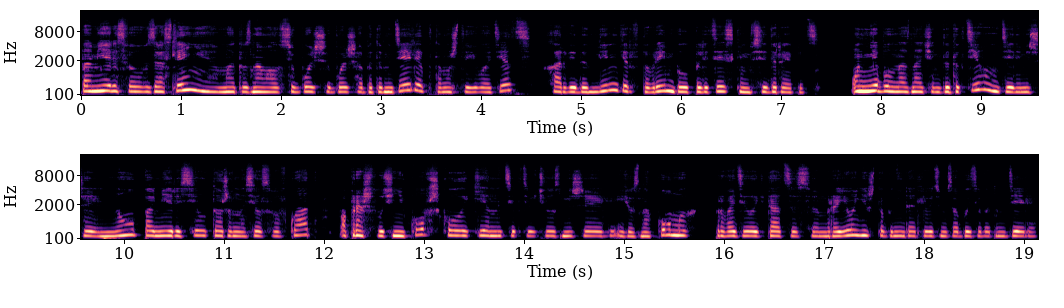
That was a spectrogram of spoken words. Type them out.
По мере своего взросления Мэтт узнавал все больше и больше об этом деле, потому что его отец, Харви Денлингер, в то время был полицейским в Сидер Рэпидс. Он не был назначен детективом в деле Мишель, но по мере сил тоже вносил свой вклад, опрашивал учеников школы Кеннети, где училась Мишель, ее знакомых, проводил агитацию в своем районе, чтобы не дать людям забыть об этом деле.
